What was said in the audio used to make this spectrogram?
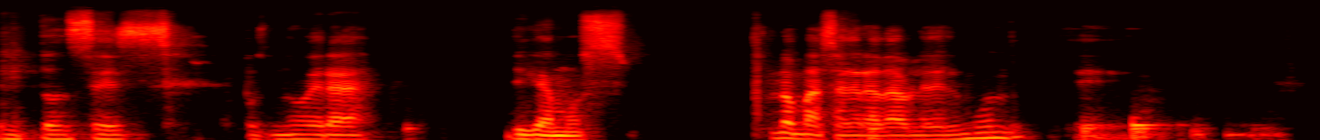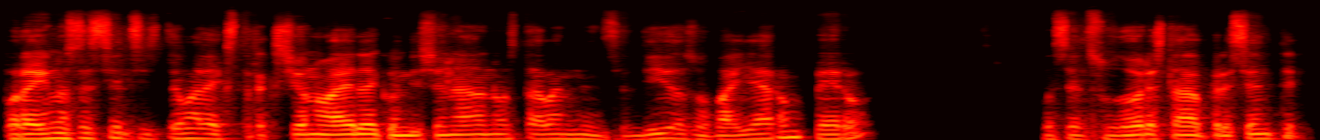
Entonces, pues no era, digamos, lo más agradable del mundo. Eh, por ahí no sé si el sistema de extracción o aire acondicionado no estaban encendidos o fallaron, pero pues el sudor estaba presente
